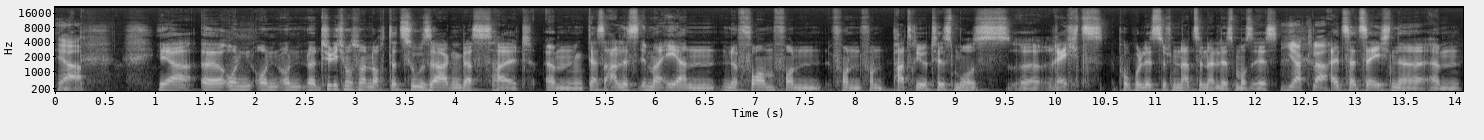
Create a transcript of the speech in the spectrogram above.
ja. Ja, äh, und, und, und natürlich muss man noch dazu sagen, dass halt ähm, das alles immer eher eine Form von, von, von Patriotismus, äh, rechtspopulistischen Nationalismus ist. Ja, klar. Als tatsächlich eine, ähm,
